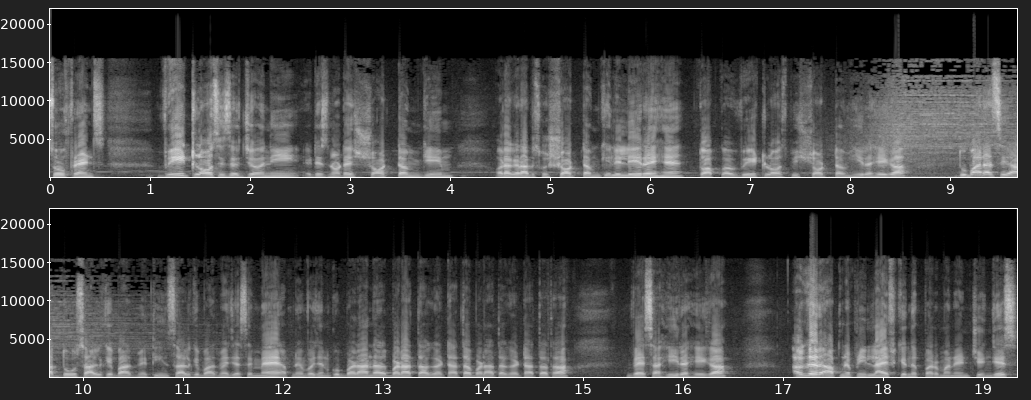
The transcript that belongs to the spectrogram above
so friends weight loss is a journey it is not a short term game और अगर आप इसको शॉर्ट टर्म के लिए ले रहे हैं तो आपका वेट लॉस भी शॉर्ट टर्म ही रहेगा। दोबारा से आप दो साल के बाद में, तीन साल के बाद में, जैसे मैं अपने वज़न को बढ़ाना, बढ़ाता, घटाता बढ़ाता, घटाता था, वैसा ही रहेगा। अगर आपने अपनी लाइफ के अंदर परमानेंट चेंजेस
